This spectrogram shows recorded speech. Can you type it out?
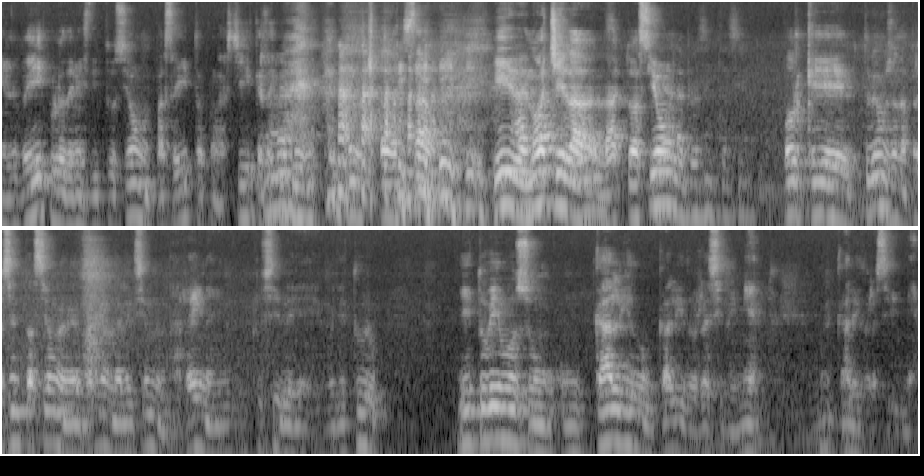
el vehículo de la institución, un paseíto con las chicas, y de noche la, la actuación, porque tuvimos una presentación, una elección de una reina, inclusive Boyeturo, y tuvimos un, un, cálido, un cálido recibimiento, un cálido recibimiento.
